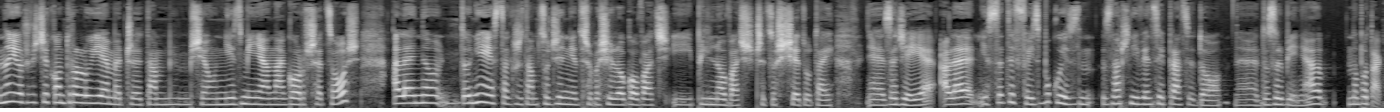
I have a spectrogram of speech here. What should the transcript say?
no i oczywiście kontrolujemy, czy tam się nie zmienia na gorsze coś, ale no, to nie jest tak, że tam codziennie trzeba się logować i pilnować, czy coś się tutaj e, zadzieje, ale niestety w Facebooku jest znacznie więcej pracy do E, do zrobienia. No bo tak,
